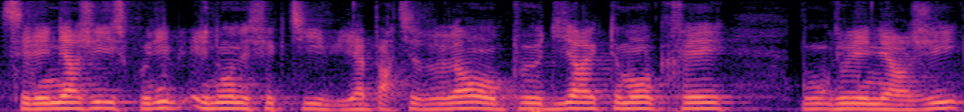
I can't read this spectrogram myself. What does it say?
c'est l'énergie disponible et non effective. Et à partir de là, on peut directement créer donc de l'énergie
